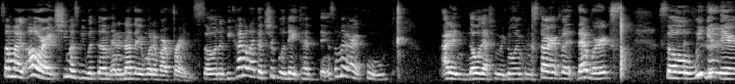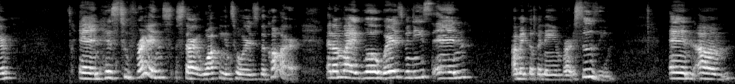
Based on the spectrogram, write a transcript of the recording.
So I'm like, all right, she must be with them and another one of our friends. So it'll be kind of like a triple date type of thing. So I'm like, all right, cool. I didn't know that's what we were doing from the start, but that works. So we get there, and his two friends start walking towards the car. And I'm like, well, where's Venice and I make up a name for her, Susie. And um,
